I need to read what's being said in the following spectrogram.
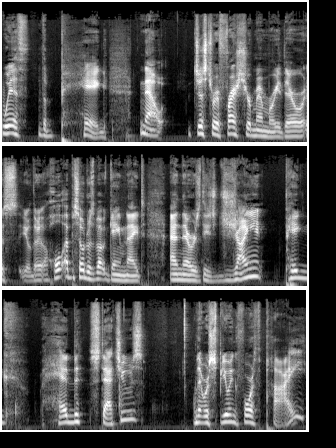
with the pig? Now, just to refresh your memory, there was, you know, the whole episode was about game night, and there was these giant pig head statues that were spewing forth pie.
